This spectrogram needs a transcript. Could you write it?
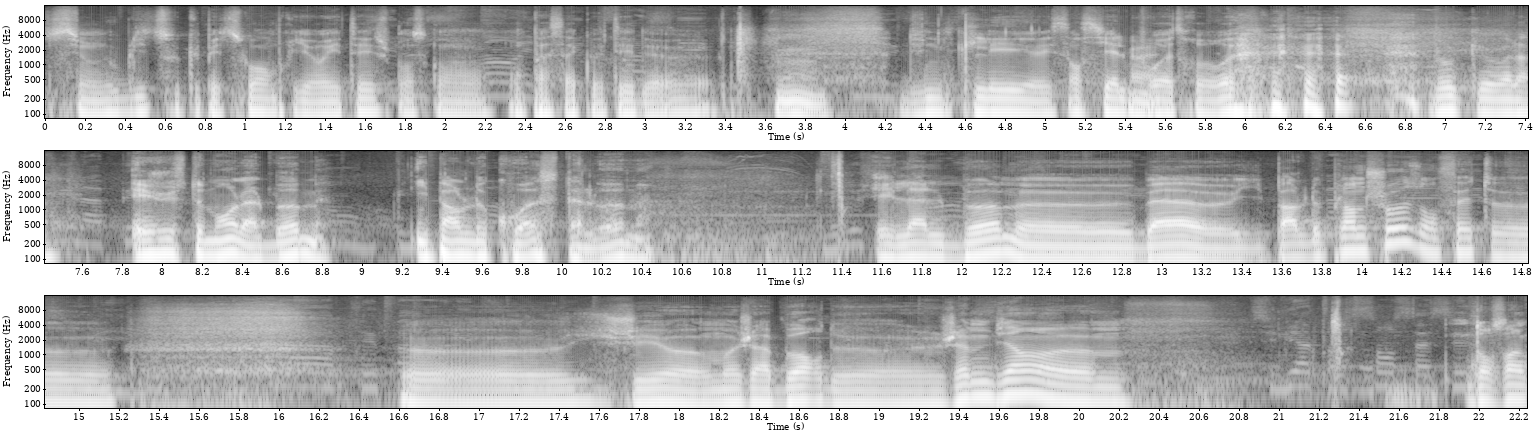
si on oublie de s'occuper de soi en priorité, je pense qu'on on passe à côté Hmm. d'une clé essentielle pour être heureux. Donc euh, voilà. Et justement, l'album, il parle de quoi cet album? Et l'album, euh, bah, euh, il parle de plein de choses en fait. moi, j'aborde, j'aime bien. Dans un,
